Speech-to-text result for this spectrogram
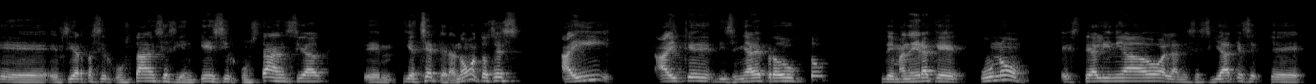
eh, en ciertas circunstancias y en qué circunstancias, em, y etcétera, ¿no? Entonces, ahí hay que diseñar el producto de manera que uno esté alineado a la necesidad que se, que,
